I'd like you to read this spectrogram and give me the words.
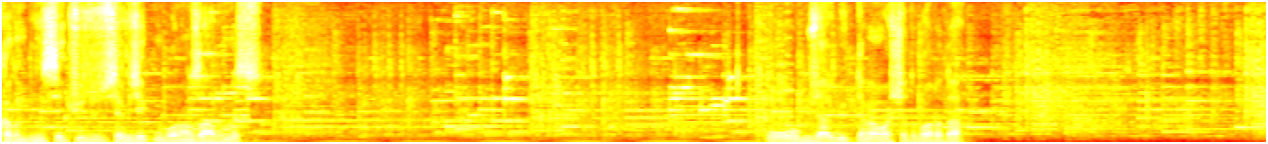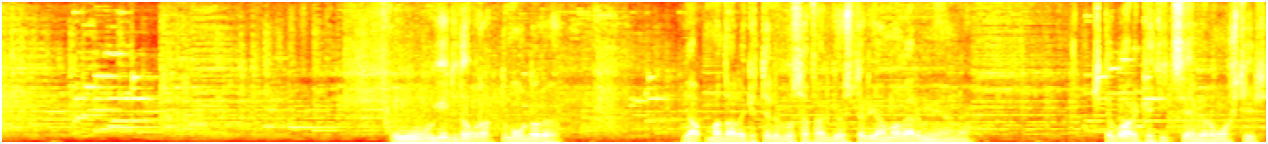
Bakalım 1800'ü sevecek mi Bonanza abimiz? Oo güzel bir yükleme başladı bu arada. Oo 7 de bıraktım onları. Yapmadı hareketini bu sefer gösteriyor ama vermiyor yani. İşte bu hareketi hiç sevmiyorum hoş değil.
